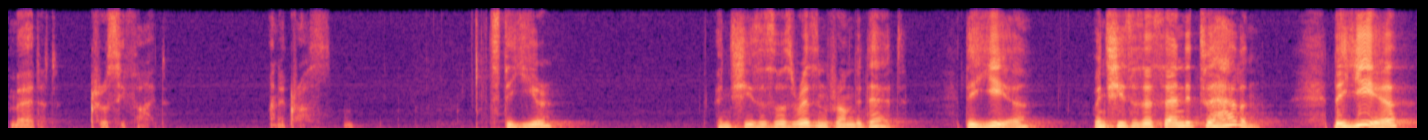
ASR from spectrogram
murdered, crucified on a cross. It's the year when Jesus was risen from the dead, the year when Jesus ascended to heaven, the year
